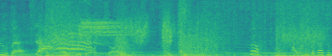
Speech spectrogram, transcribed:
too bad. I'm the dark side. Like a.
